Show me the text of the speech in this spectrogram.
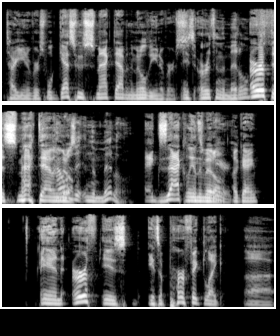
entire universe. Well, guess who's smack dab in the middle of the universe? Is Earth in the middle? Earth is smack dab in the How middle is it in the middle? exactly in the That's middle. weird. Okay, and Earth is is a perfect like uh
